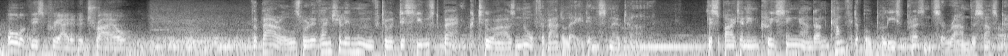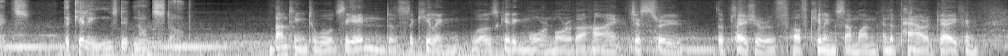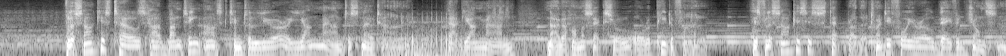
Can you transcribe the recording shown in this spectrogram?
All of this created a trail. The barrels were eventually moved to a disused bank two hours north of Adelaide in Snowtown. Despite an increasing and uncomfortable police presence around the suspects, the killings did not stop. Bunting towards the end of the killing was getting more and more of a high just through the pleasure of, of killing someone and the power it gave him. Vlassakis tells how Bunting asked him to lure a young man to Snowtown. That young man, neither homosexual or a paedophile, is Vlassakis' stepbrother, 24-year-old David Johnson,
